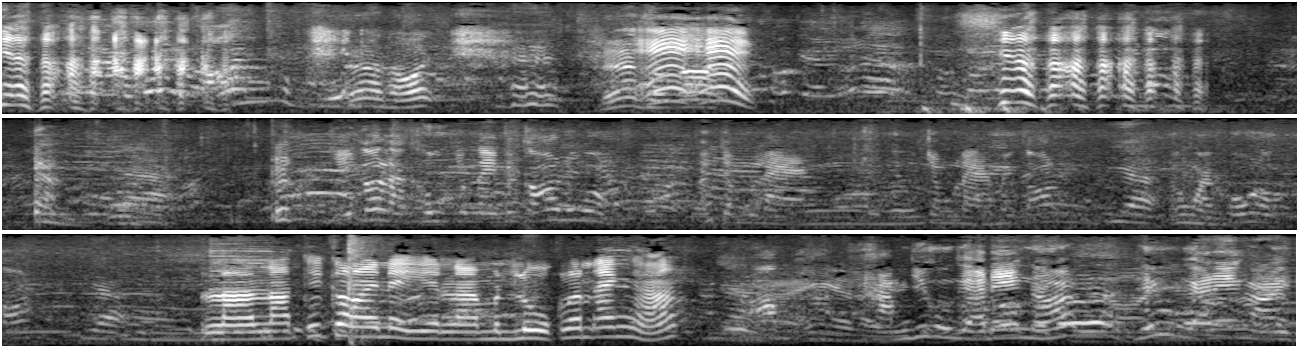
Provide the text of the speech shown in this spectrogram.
Nữa là thôi. ê ê cái chỉ có là khu trong đây mới có đúng không ở trong làng trong làng mới có đúng không ở ngoài phố đâu có là là cái coi này là mình luộc lên ăn hả? Không hầm với con gà đen nữa. Thiếu con gà đen rồi.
